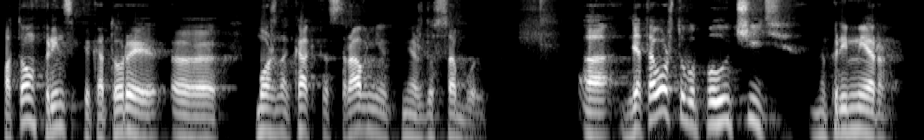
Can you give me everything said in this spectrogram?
потом, в принципе, которые э, можно как-то сравнивать между собой. Э, для того, чтобы получить, например,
